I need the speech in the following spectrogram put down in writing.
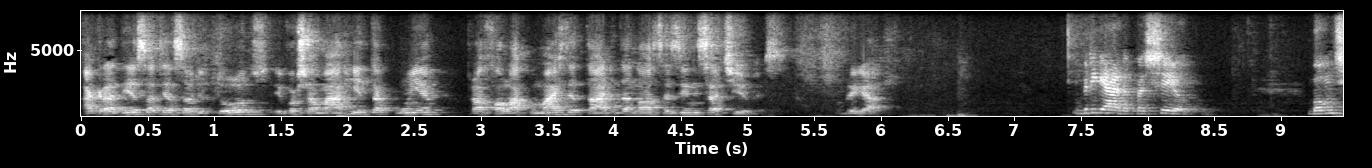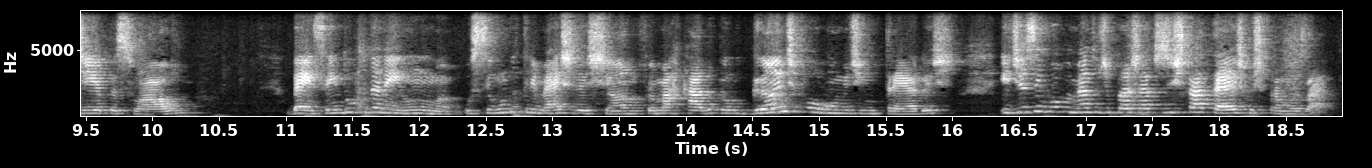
Agradeço a atenção de todos e vou chamar a Rita Cunha para falar com mais detalhes das nossas iniciativas. Obrigado. Obrigada, Pacheco. Bom dia, pessoal. Bem, sem dúvida nenhuma, o segundo trimestre deste ano foi marcado pelo grande volume de entregas e desenvolvimento de projetos estratégicos para a Mosaic.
